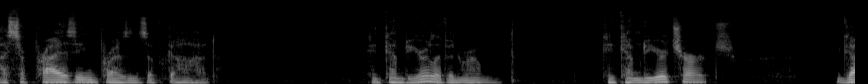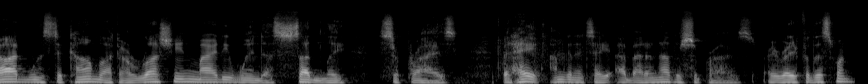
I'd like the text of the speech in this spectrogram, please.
A surprising presence of God can come to your living room, can come to your church. God wants to come like a rushing mighty wind, a suddenly surprise. But hey, I'm going to tell you about another surprise. Are you ready for this one?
